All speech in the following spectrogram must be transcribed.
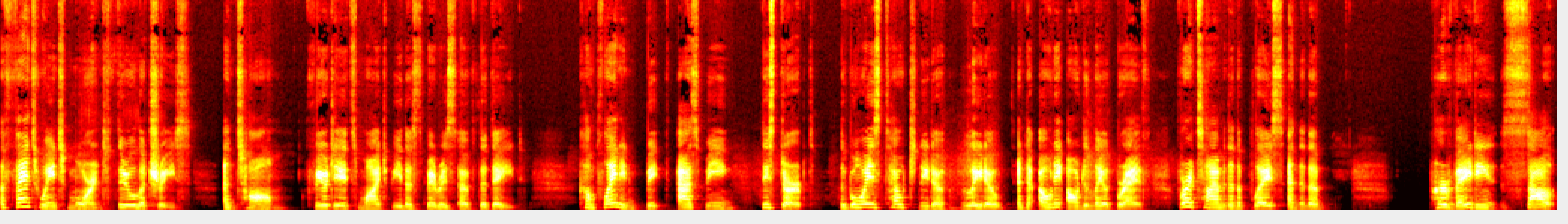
A faint wind mourned through the trees, and Tom feared it might be the spirits of the dead, complaining as being disturbed. The boys talked little, little, and only under their breath for a time in the place and then the pervading sol-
